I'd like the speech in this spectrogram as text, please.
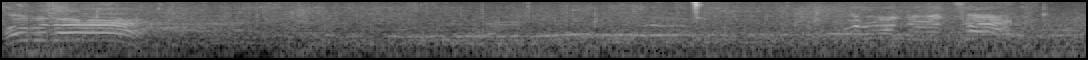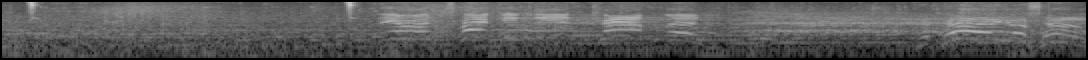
Over there! We're under attack! They are attacking the encampment! Prepare yourself!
